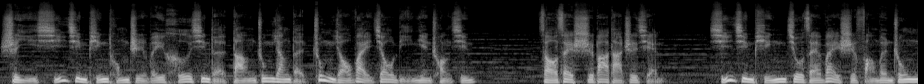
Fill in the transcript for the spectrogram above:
是以习近平同志为核心的党中央的重要外交理念创新。早在十八大之前，习近平就在外事访问中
